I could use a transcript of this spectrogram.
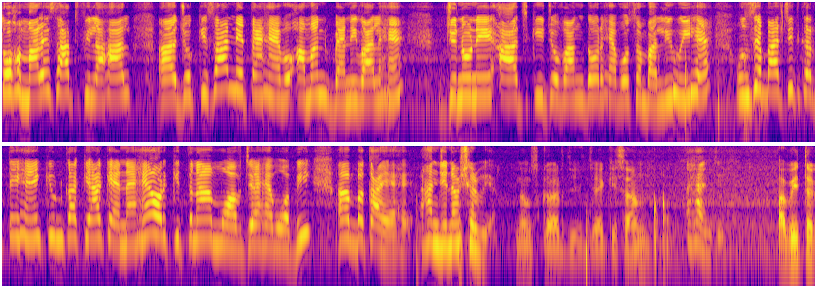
तो हमारे साथ फ़िलहाल जो किसान नेता हैं वो अमन बैनीवाल हैं जिन्होंने आज की जो वांगडोर है वो संभाली हुई है। उनसे बातचीत करते हैं कि उनका क्या कहना है और कितना मुआवजा है वो अभी बकाया है। हाँ जी नमस्कार भैया। नमस्कार जी जय किसान। हाँ जी। अभी तक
